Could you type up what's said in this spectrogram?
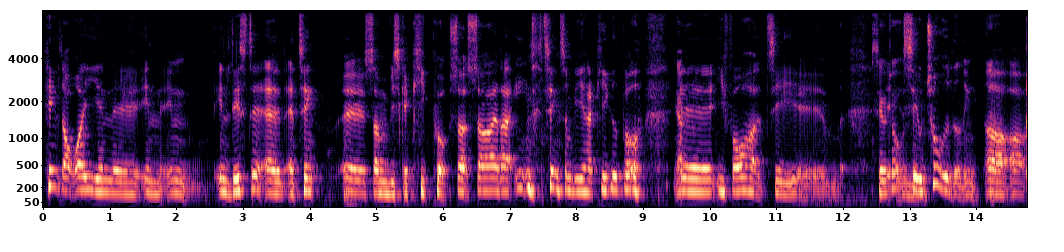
helt over i en, øh, en, en, en liste af, af ting, øh, som vi skal kigge på, så, så er der en ting, som vi har kigget på Ja. øh, i forhold til øh, CO2. CO2-udledning og, og, og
